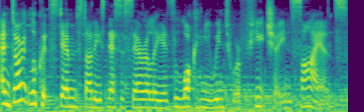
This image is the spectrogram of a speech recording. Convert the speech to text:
And don't look at STEM studies necessarily as locking you into a future in science.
